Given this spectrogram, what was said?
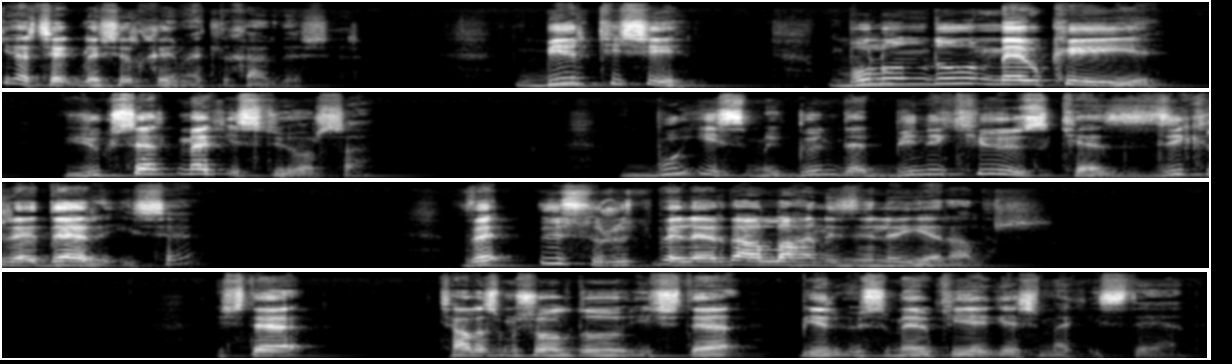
gerçekleşir kıymetli kardeşler. Bir kişi bulunduğu mevkiyi yükseltmek istiyorsa, bu ismi günde 1200 kez zikreder ise ve üst rütbelerde Allah'ın izniyle yer alır. İşte çalışmış olduğu işte bir üst mevkiye geçmek isteyen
